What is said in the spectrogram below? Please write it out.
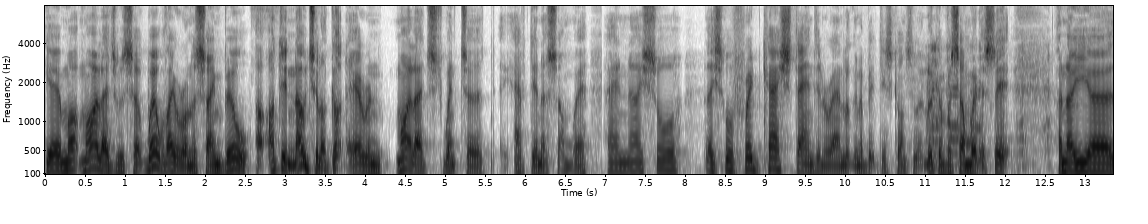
Yeah, my, my lads were so well. They were on the same bill. I, I didn't know till I got there, and my lads went to have dinner somewhere, and I saw they saw Fred Cash standing around looking a bit disconsolate, looking for somewhere to sit. And they uh,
